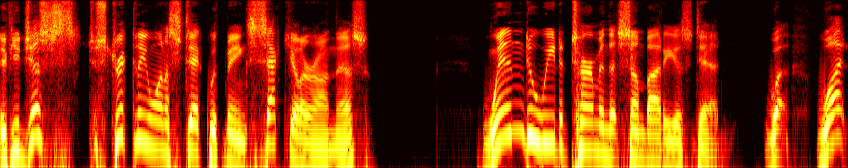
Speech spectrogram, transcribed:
if you just strictly want to stick with being secular on this, when do we determine that somebody is dead? What what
